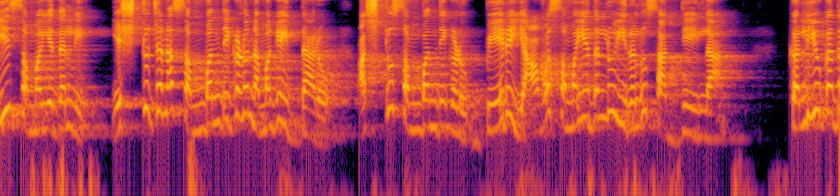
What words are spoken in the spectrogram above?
ಈ ಸಮಯದಲ್ಲಿ ಎಷ್ಟು ಜನ ಸಂಬಂಧಿಗಳು ನಮಗೆ ಇದ್ದಾರೋ ಅಷ್ಟು ಸಂಬಂಧಿಗಳು ಬೇರೆ ಯಾವ ಸಮಯದಲ್ಲೂ ಇರಲು ಸಾಧ್ಯ ಇಲ್ಲ. ಕಲಿಯುಗದ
